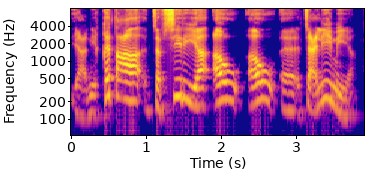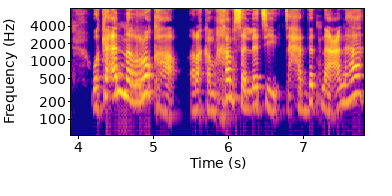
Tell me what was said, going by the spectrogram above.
يعني قطعة تفسيرية أو أو آه، تعليمية. وكأن الرقعة رقم خمسة التي تحدثنا عنها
